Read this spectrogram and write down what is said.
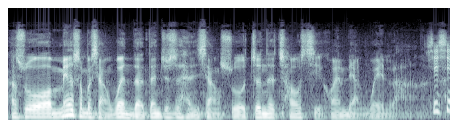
他说没有什么想问的，但就是很想说，真的超喜欢两位啦。谢谢，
